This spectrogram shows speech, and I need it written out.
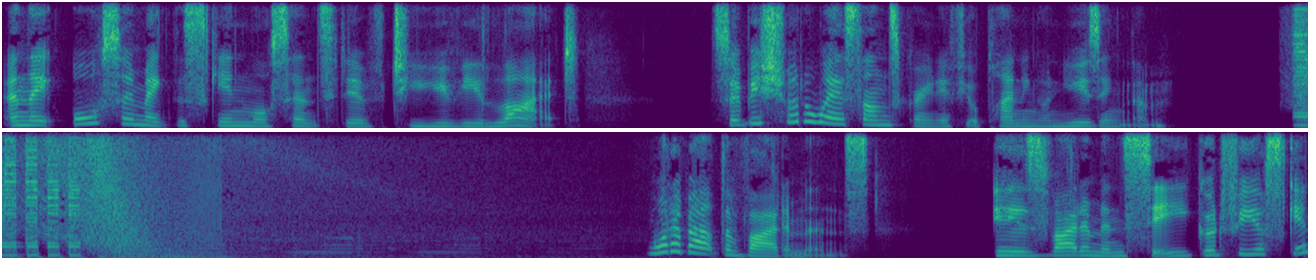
and they also make the skin more sensitive to UV light. So be sure to wear sunscreen if you're planning on using them. What about the vitamins? Is vitamin C good for your skin?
